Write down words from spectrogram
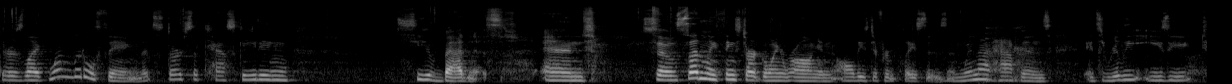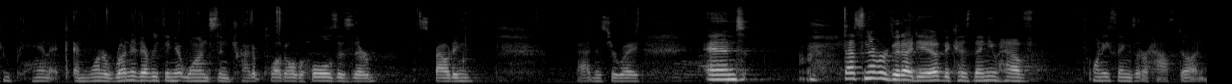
There's like one little thing that starts a cascading sea of badness. And So suddenly things start going wrong in all these different places. And when that happens, it's really easy to panic and want to run at everything at once and try to plug all the holes as they're spouting badness your way. And that's never a good idea because then you have 20 things that are half done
